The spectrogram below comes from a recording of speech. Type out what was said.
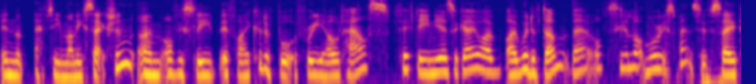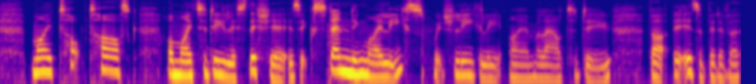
in the FT money section. Um, obviously, if I could have bought a freehold house 15 years ago, I, I would have done, but they're obviously a lot more expensive. So, my top task on my to do list this year is extending my lease, which legally I am allowed to do, but it is a bit of an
